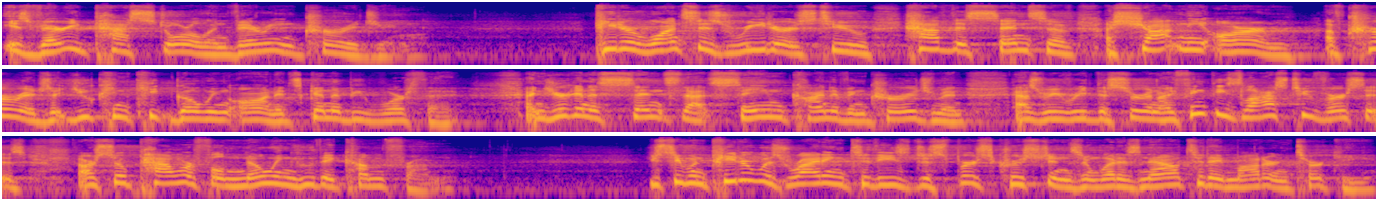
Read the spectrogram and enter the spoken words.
is very pastoral and very encouraging. Peter wants his readers to have this sense of a shot in the arm of courage that you can keep going on. It's gonna be worth it. And you're gonna sense that same kind of encouragement as we read this through. And I think these last two verses are so powerful knowing who they come from. You see, when Peter was writing to these dispersed Christians in what is now today modern Turkey,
